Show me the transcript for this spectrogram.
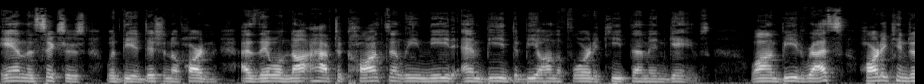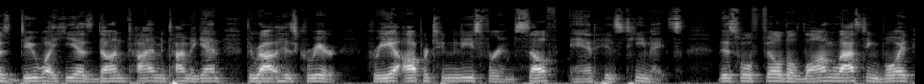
and the Sixers with the addition of Harden, as they will not have to constantly need Embiid to be on the floor to keep them in games. While Embiid rests, Harden can just do what he has done time and time again throughout his career create opportunities for himself and his teammates. This will fill the long lasting void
